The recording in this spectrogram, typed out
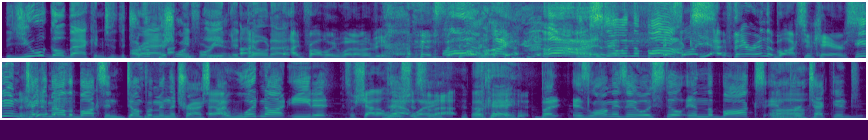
that you would go back into the I'll go trash pick one and for eat you. a donut? I, I probably would. I'm gonna be honest. oh my They're still in the As long- box. yeah, if they were in the box, who cares? He didn't take them out of the box and dump them in the trash. I would not eat it. So shout out that Lucius way. for that. Okay. But as long as it was still in the box and Uh-huh. protected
